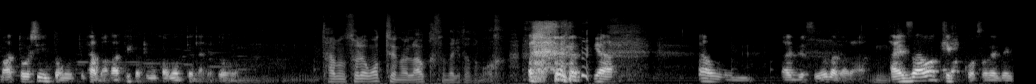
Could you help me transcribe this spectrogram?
待ってほしいと思って、多分上がってきたと僕は思ってるんだけど、多分それを思ってるのはラウカさんだけだと思う いや、多分あれですよ、だからうん、相沢は結構それで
